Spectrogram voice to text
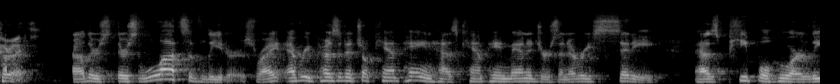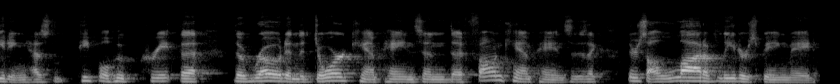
Correct. Now, there's there's lots of leaders, right? Every presidential campaign has campaign managers, and every city has people who are leading, has people who create the the road and the door campaigns and the phone campaigns. There's like there's a lot of leaders being made,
